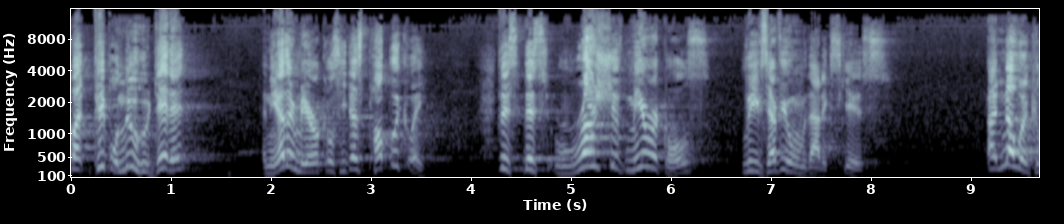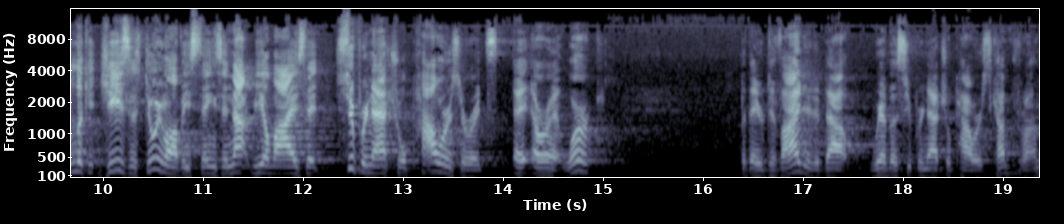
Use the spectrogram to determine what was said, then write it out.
But people knew who did it. And the other miracles he does publicly. This, this rush of miracles leaves everyone without excuse. Uh, no one could look at Jesus doing all these things and not realize that supernatural powers are at, are at work. But they're divided about where those supernatural powers come from.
